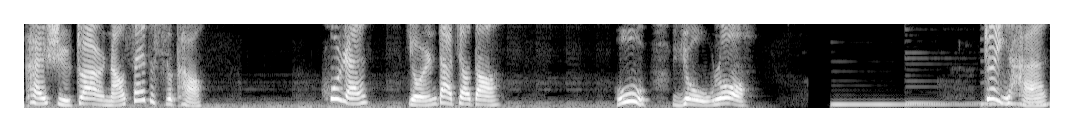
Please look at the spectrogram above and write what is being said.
开始抓耳挠腮的思考。忽然，有人大叫道：“哦，有了！”这一喊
